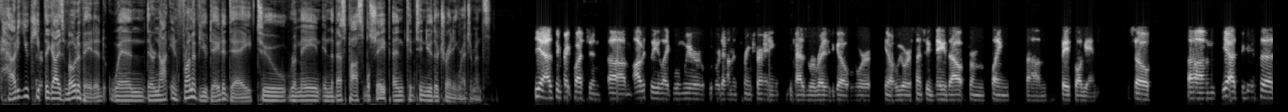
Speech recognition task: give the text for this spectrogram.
how do you keep the guys motivated when they're not in front of you day to day to remain in the best possible shape and continue their training regimens? Yeah, that's a great question. Um, obviously, like when we were we were down in spring training, the guys were ready to go. We were you know we were essentially days out from playing um, baseball games. So um, yeah, it's a, it's a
